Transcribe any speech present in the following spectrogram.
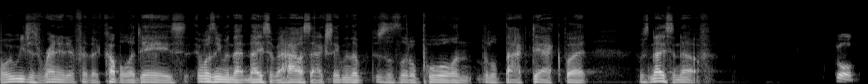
We just rented it for the couple of days. It wasn't even that nice of a house actually. I mean, there's this little pool and little back deck, but it was nice enough. Cool.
